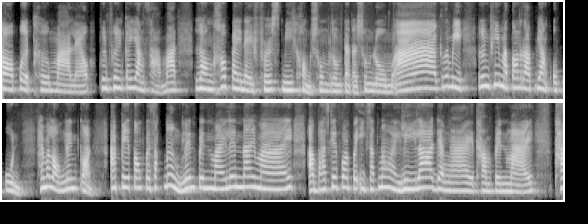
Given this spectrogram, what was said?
รอเปิดเทอมมาแล้ว เพื่อนๆก็ยังสามารถลองเข้าไปใน first meet ของชมรมแต่ละชมรมอ่าก็จะมีรุ่นพี่มาต้อนรับอย่างอบอุ่น ให้มาลองเล่นก่อนอะเปตองไปสักหนึ่งเล่นเป็นไหมเล่นได้ไหมอะบาสเกตบอลไปอีกสักหน่อยลีลาศยังไงทำเป็นไหมถ้า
